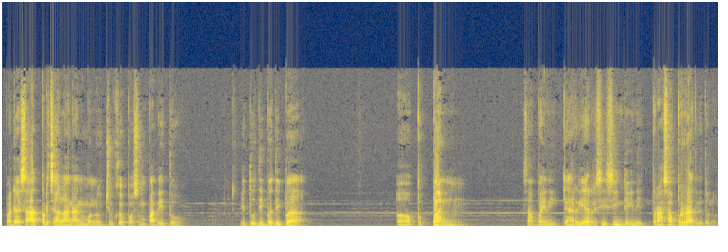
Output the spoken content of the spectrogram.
Pada saat perjalanan menuju ke pos 4 itu itu tiba-tiba uh, beban sampai ini karier si Cindy ini terasa berat gitu loh.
